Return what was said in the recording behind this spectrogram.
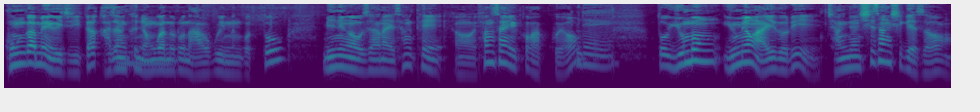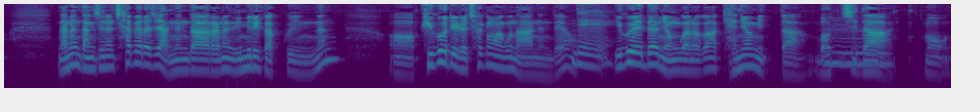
공감의 의지가 가장 큰 음. 연관으로 나오고 있는 것도 미닝아웃의 하나의 상태 어, 현상일 것 같고요. 네. 또 유명 유명 아이돌이 작년 시상식에서 나는 당신을 차별하지 않는다라는 의미를 갖고 있는 어, 귀걸이를 착용하고 나왔는데요. 네. 이거에 대한 연관어가 개념 있다, 멋지다, 음. 뭐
